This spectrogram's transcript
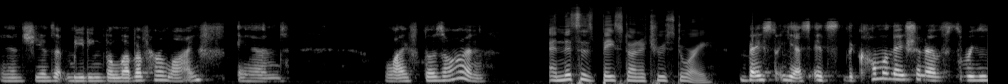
And she ends up meeting the love of her life and life goes on. And this is based on a true story. based yes it's the culmination of three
